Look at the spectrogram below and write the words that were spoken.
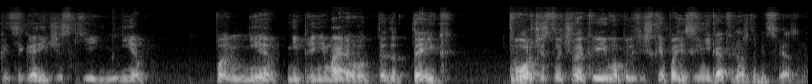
категорически не, по- не, не принимаю вот этот тейк. Творчество человека и его политическая позиция никак не должны быть связаны.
